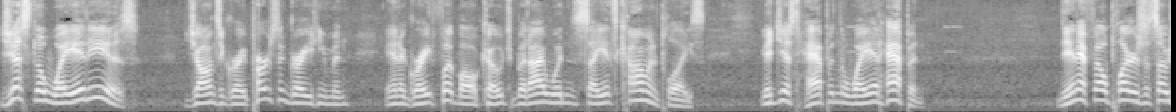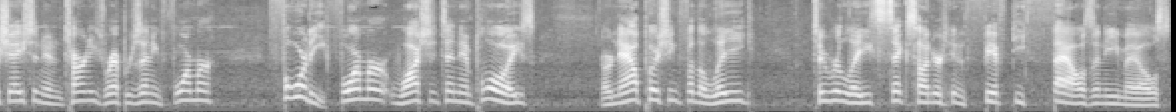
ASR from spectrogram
Just the way it is. Jon's a great person, great human, and a great football coach, but I wouldn't say it's commonplace. It just happened the way it happened. The NFL Players Association and attorneys representing former 40 former Washington employees are now pushing for the league to release 650,000 emails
